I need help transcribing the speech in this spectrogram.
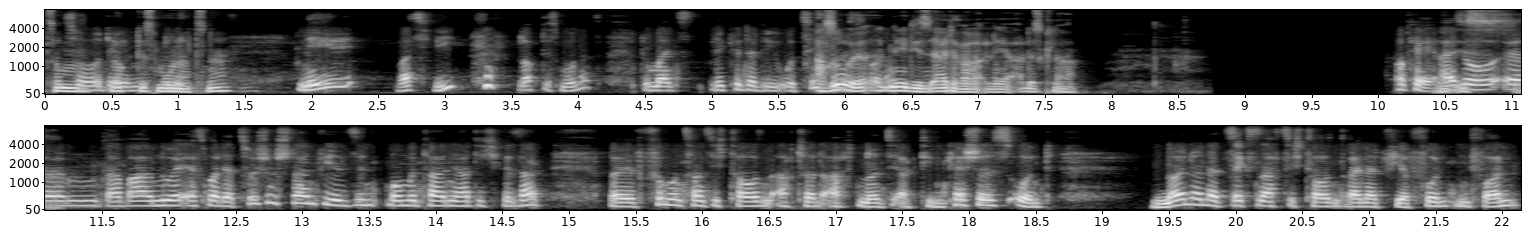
zum zu Block des Monats, ne? Nee, was, wie? Block des Monats? Du meinst Blick hinter die UC? Ach so, oder? nee, die Seite war leer, alles klar. Okay, das also ist, ähm, da war nur erstmal der Zwischenstand. Wir sind momentan, ja, hatte ich gesagt, bei 25.898 aktiven Caches und 986.304 Funden von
